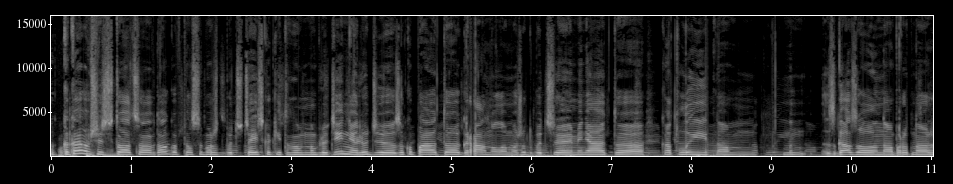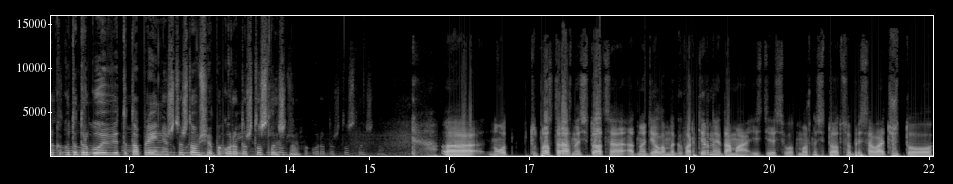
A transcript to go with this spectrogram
Вот Какая так, вообще ситуация в Даугавпилсе? Может быть, у тебя есть какие-то наблюдения? Люди закупают э, гранулы, может быть, э, меняют э, котлы там, с газа, наоборот, на какой-то другой вид отопления. Что, что вообще по городу? Что слышно? Uh, ну вот Тут просто разная ситуация. Одно дело многоквартирные дома, и здесь вот можно ситуацию обрисовать, что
